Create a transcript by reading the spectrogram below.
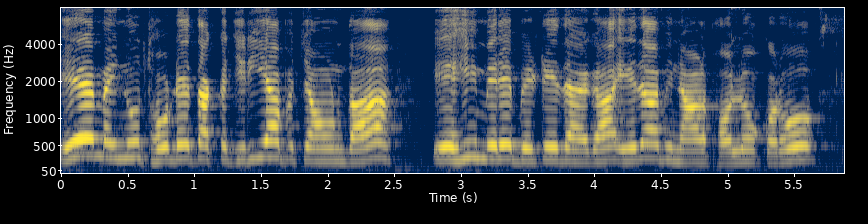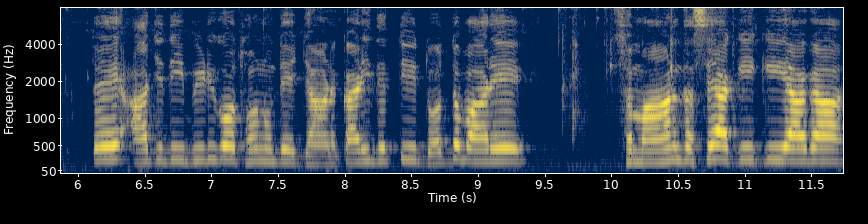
ਇਹ ਮੈਨੂੰ ਤੁਹਾਡੇ ਤੱਕ ਜਰੀਆ ਪਹੁੰਚਾਉਣ ਦਾ ਇਹੀ ਮੇਰੇ ਬੇਟੇ ਦਾ ਹੈਗਾ, ਇਹਦਾ ਵੀ ਨਾਲ ਫੋਲੋ ਕਰੋ। ਤੇ ਅੱਜ ਦੀ ਵੀਡੀਓ ਤੁਹਾਨੂੰ ਦੇ ਜਾਣਕਾਰੀ ਦਿੱਤੀ, ਦੁੱਧ ਬਾਰੇ ਸਮਾਨ ਦੱਸਿਆ ਕੀ ਕੀ ਆਗਾ।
